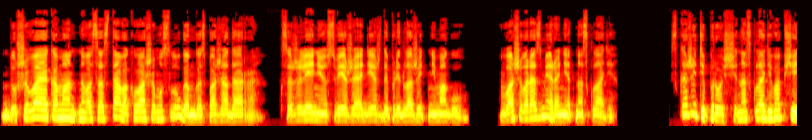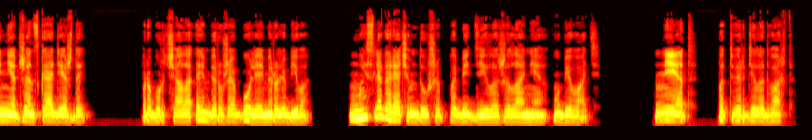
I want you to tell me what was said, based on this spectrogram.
Душевая командного состава к вашим услугам, госпожа Дарра. К сожалению, свежей одежды предложить не могу. Вашего размера нет на складе. Скажите проще, на складе вообще нет женской одежды, пробурчала Эмбер уже более миролюбиво. Мысль о горячем душе победила желание убивать. Нет, подтвердил Эдвард.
